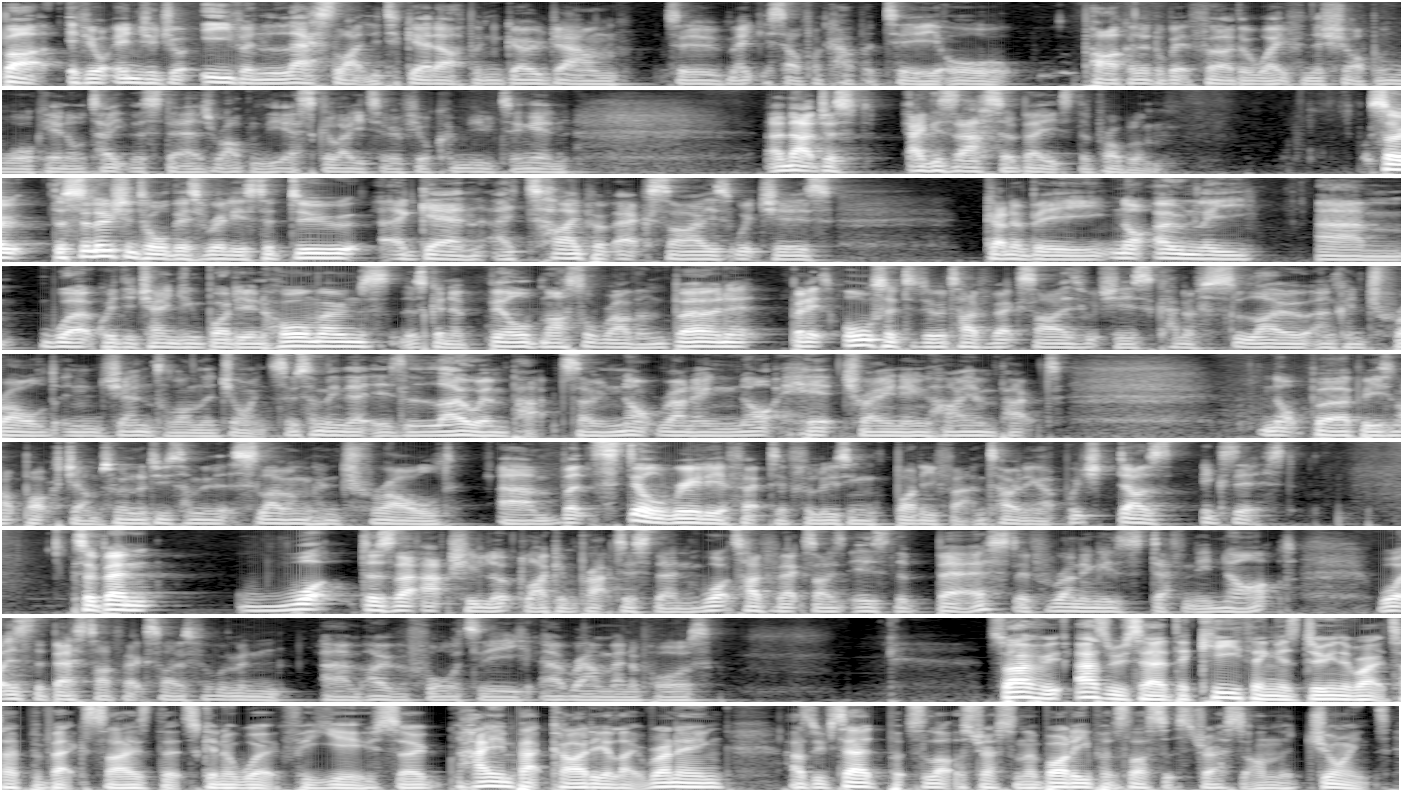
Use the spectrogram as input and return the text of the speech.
But if you're injured, you're even less likely to get up and go down to make yourself a cup of tea or park a little bit further away from the shop and walk in or take the stairs rather than the escalator if you're commuting in. And that just exacerbates the problem. So the solution to all this really is to do again a type of exercise which is going to be not only um, work with your changing body and hormones that's going to build muscle rather than burn it, but it's also to do a type of exercise which is kind of slow and controlled and gentle on the joint. So something that is low impact, so not running, not HIIT training, high impact, not burpees, not box jumps. We're going to do something that's slow and controlled, um, but still really effective for losing body fat and toning up, which does exist. So Ben, what does that actually look like in practice then? What type of exercise is the best if running is definitely not? What is the best type of exercise for women um, over 40 around menopause? So, as we said, the key thing is doing the right type of exercise that's going to work for you. So, high impact cardio like running, as we've said, puts a lot of stress on the body, puts lots of stress on the joint.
